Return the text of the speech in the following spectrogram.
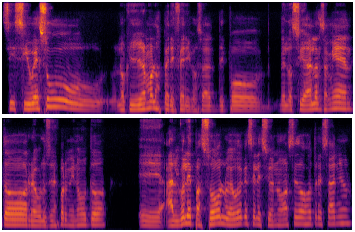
si, si ves su, lo que yo llamo los periféricos, o sea, tipo velocidad de lanzamiento, revoluciones por minuto, eh, algo le pasó luego de que se lesionó hace dos o tres años,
